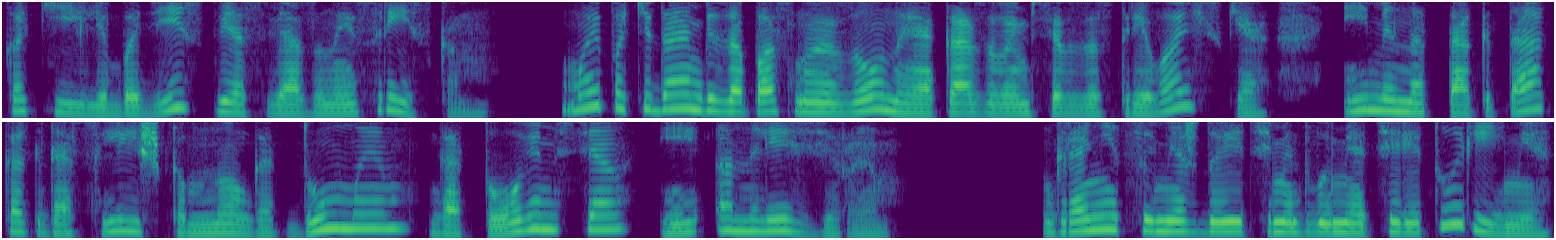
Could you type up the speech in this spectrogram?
какие-либо действия, связанные с риском. Мы покидаем безопасную зону и оказываемся в Застревальске именно тогда, когда слишком много думаем, готовимся и анализируем. Границу между этими двумя территориями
